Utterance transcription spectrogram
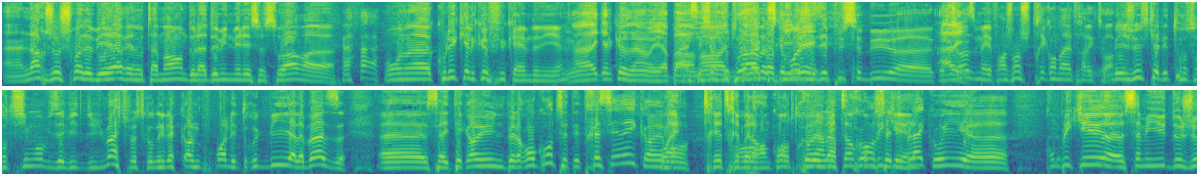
Un large choix de bières et notamment de la demi-mêlée ce soir. euh, où on a coulé quelques fûts quand même, Denis. hein. Quelques-uns, oui, Ah, apparemment. c'est surtout et toi parce que moi je les ai plus bu euh, qu'autre Ah oui. chose, mais franchement je suis très content d'être avec toi. Mais juste quel est ton sentiment vis-à-vis du match Parce qu'on est là quand même pour parler de rugby à la base. Euh, ça a été quand même une belle rencontre. C'était très serré quand même. Ouais, en- très très belle en- rencontre. Entre Première la mi-temps France et compliquée, les hein. Blacks, oui. euh, Compliqué, 5 minutes de jeu,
